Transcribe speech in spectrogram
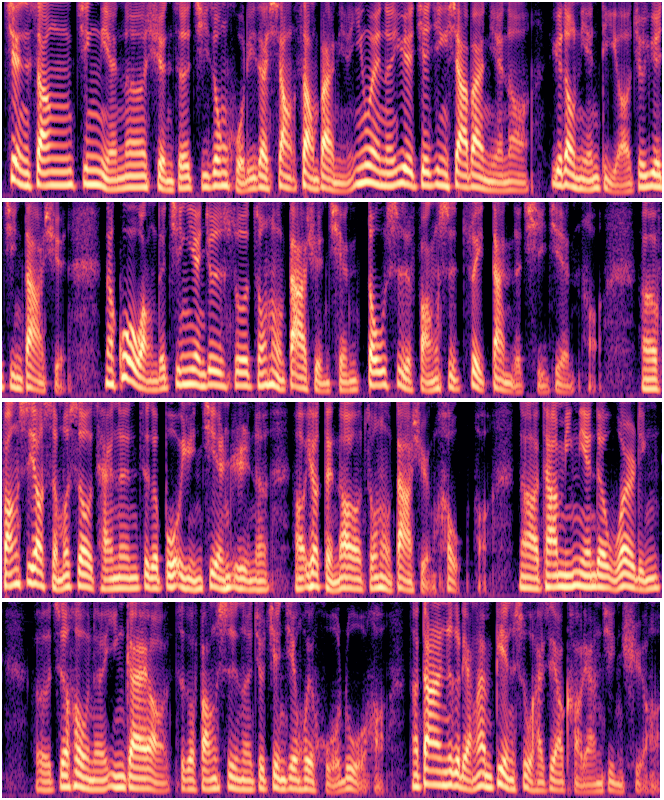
建商今年呢选择集中火力在上上半年，因为呢越接近下半年呢、哦，越到年底啊、哦，就越近大选。那过往的经验就是说，总统大选前都是房市最淡的期间。好，呃，房市要什么时候才能这个拨云见日呢？好，要等到总统大选后。好，那他明年的五二零。呃，之后呢，应该啊，这个房市呢就渐渐会活络哈。那当然，这个两岸变数还是要考量进去哈。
